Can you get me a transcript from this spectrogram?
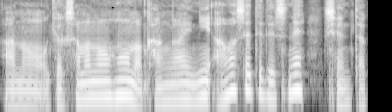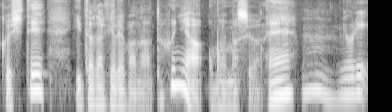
あの、お客様の方の考えに合わせてですね、選択していただければなというふうには思いますよね。うん、より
